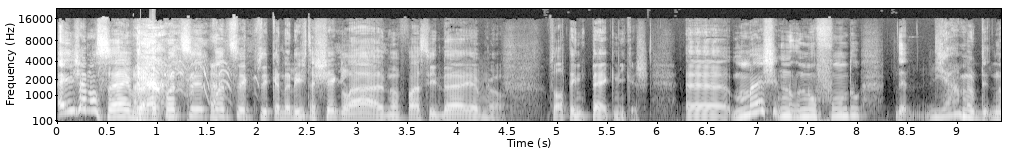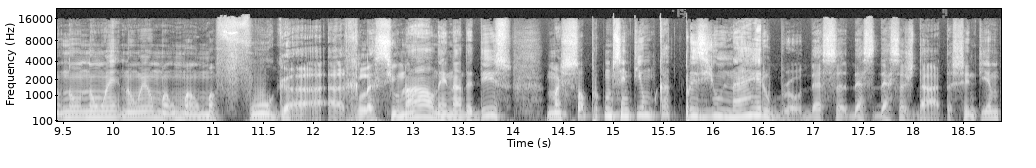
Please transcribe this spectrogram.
aí já não sei, brother. Pode ser, pode ser que o psicanalista chegue lá, não faço ideia, meu. O pessoal tem técnicas. Uh, mas, no, no fundo, yeah, meu, não, não é, não é uma, uma, uma fuga relacional nem nada disso, mas só porque me sentia um bocado prisioneiro, bro, dessa, dessa, dessas datas. Sentia-me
